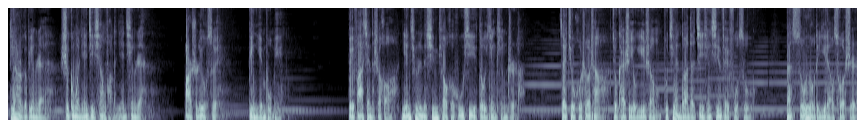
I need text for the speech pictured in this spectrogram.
第二个病人是跟我年纪相仿的年轻人，二十六岁，病因不明。被发现的时候，年轻人的心跳和呼吸都已经停止了，在救护车上就开始有医生不间断的进行心肺复苏，但所有的医疗措施。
